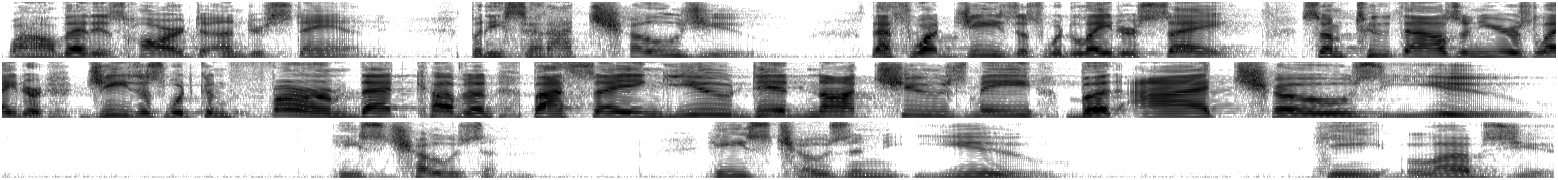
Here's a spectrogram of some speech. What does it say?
Wow, that is hard to understand. But he said, I chose you. That's what Jesus would later say some 2,000 years later, Jesus would confirm that covenant by saying, You did not choose me, but I chose you. He's chosen. He's chosen you. He loves you.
